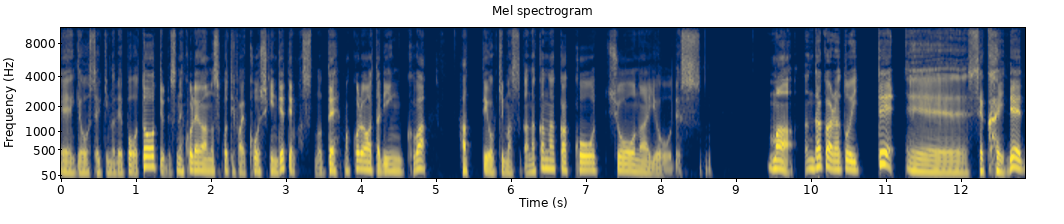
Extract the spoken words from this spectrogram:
えー業績のレポートっていうですね、これがあの Spotify 公式に出てますので、まあ、これはまたリンクは貼っておきますが、なかなか好調なようです。まあ、だからといって、えー世界で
